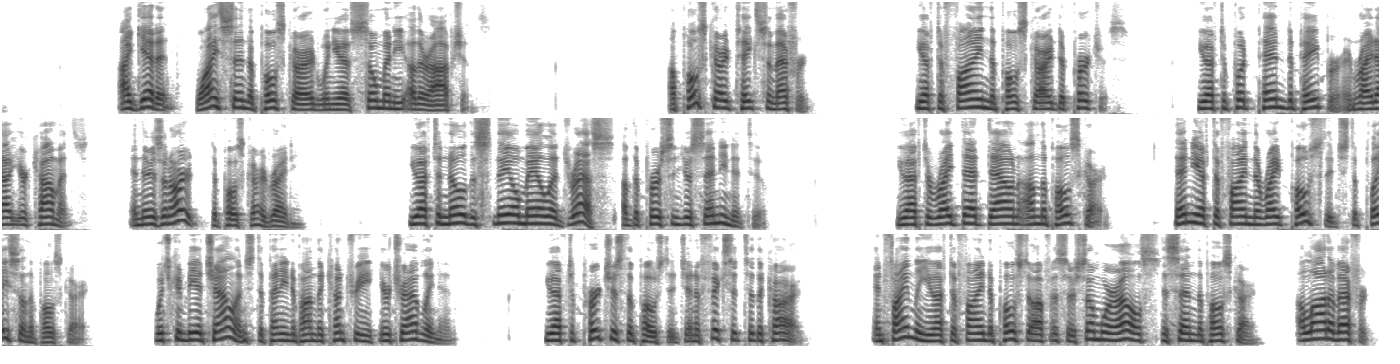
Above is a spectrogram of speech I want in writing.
I get it. Why send a postcard when you have so many other options? A postcard takes some effort. You have to find the postcard to purchase. You have to put pen to paper and write out your comments. And there's an art to postcard writing. You have to know the snail mail address of the person you're sending it to. You have to write that down on the postcard. Then you have to find the right postage to place on the postcard, which can be a challenge depending upon the country you're traveling in. You have to purchase the postage and affix it to the card. And finally, you have to find a post office or somewhere else to send the postcard. A lot of effort.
